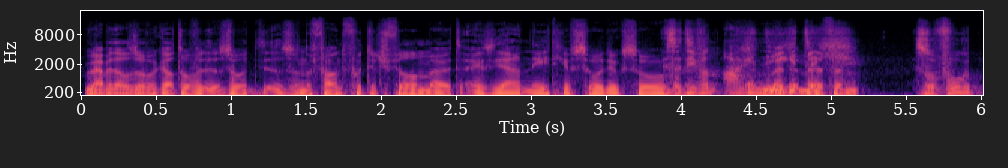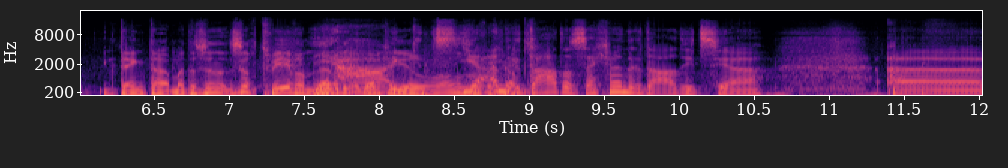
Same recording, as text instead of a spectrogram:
We hebben het al eens over gehad, over zo- zo'n found footage film uit de jaren 90 of zo. Die ook zo Is dat die van met, 98? met een- Zo voor... ik denk dat, maar er zijn, er zijn er twee van. We hebben, we hebben hier al over ja inderdaad, dat zegt me inderdaad iets, ja. Eh,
